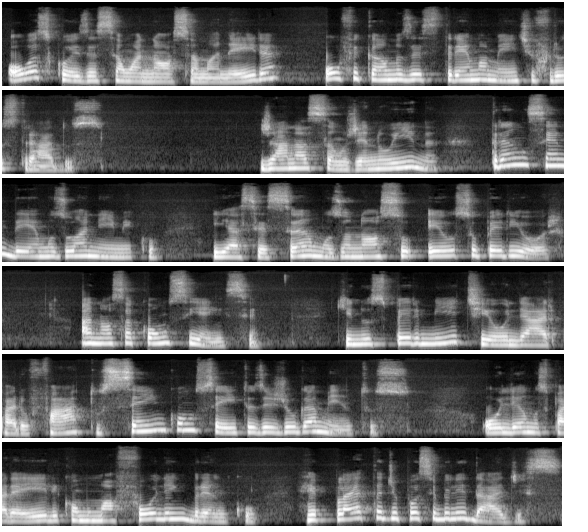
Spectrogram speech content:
Ou as coisas são a nossa maneira ou ficamos extremamente frustrados. Já na ação genuína, transcendemos o anímico e acessamos o nosso eu superior, a nossa consciência, que nos permite olhar para o fato sem conceitos e julgamentos. Olhamos para ele como uma folha em branco, repleta de possibilidades.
